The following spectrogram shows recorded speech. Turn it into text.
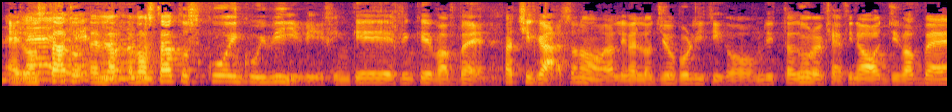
è lo, stato- è lo- è lo status quo in cui vivi finché, finché va bene. Facci caso, no? a livello geopolitico, un dittatore, cioè fino ad oggi va bene,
